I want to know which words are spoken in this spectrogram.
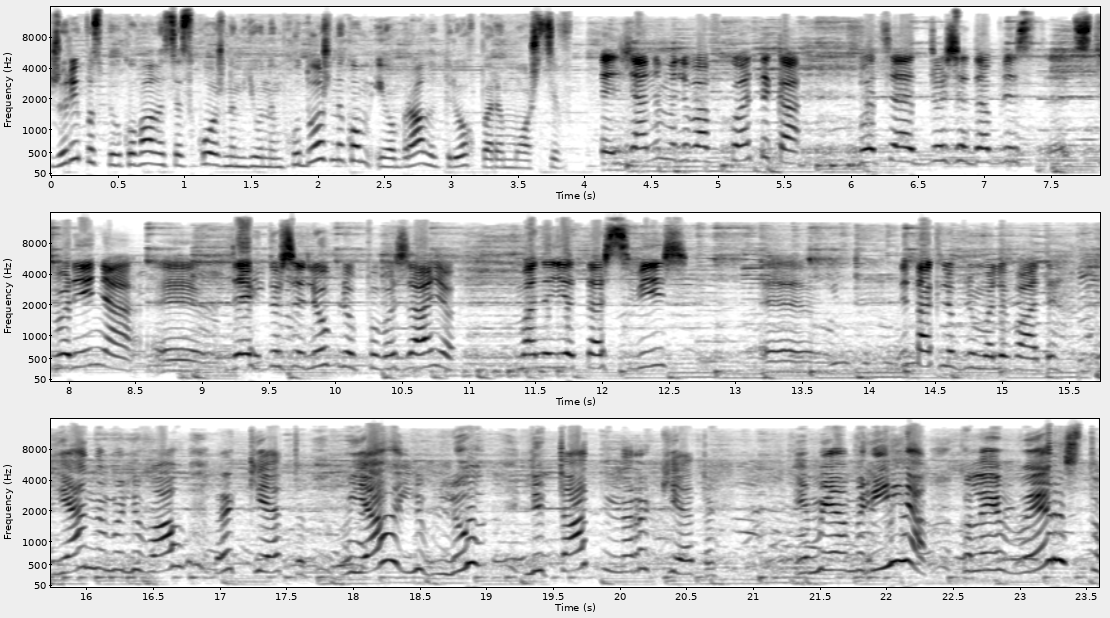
Журі поспілкувалися з кожним юним художником і обрали трьох переможців. Я намалював котика, бо це дуже добре створіння. Е, Я їх дуже люблю, поважаю. У мене є теж свій. Е, І так люблю малювати. Я намалював ракету. бо Я люблю літати на ракетах. І моя мрія, коли я виросту,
